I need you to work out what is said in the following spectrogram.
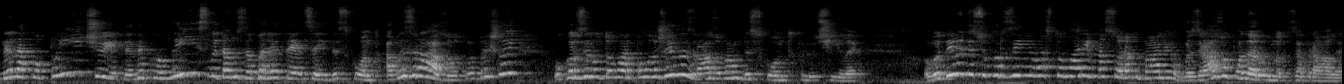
не накопичуєте, не колись ви там заберете цей дисконт, а ви зразу, от ви прийшли, у корзину товар положили, зразу вам дисконт включили. Ви дивитесь у корзині у вас товарів на 40 балів, ви зразу подарунок забрали.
